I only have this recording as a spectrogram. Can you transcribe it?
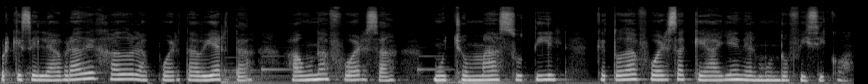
porque se le habrá dejado la puerta abierta a una fuerza mucho más sutil que toda fuerza que hay en el mundo físico.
